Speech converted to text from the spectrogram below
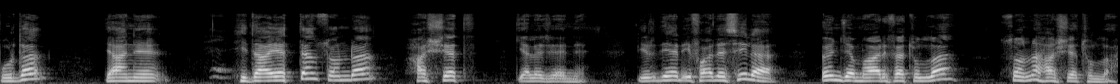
Burada yani hidayetten sonra haşyet geleceğini bir diğer ifadesiyle önce marifetullah sonra haşyetullah.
